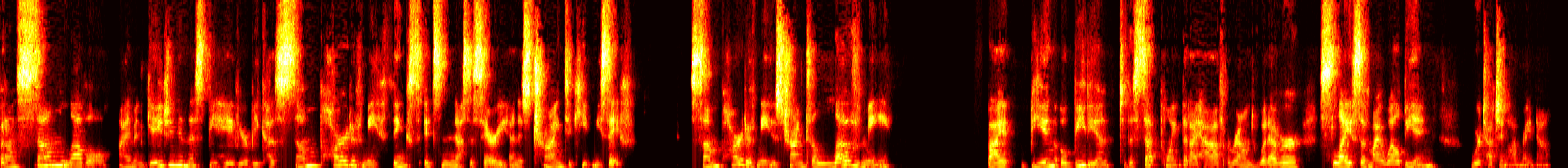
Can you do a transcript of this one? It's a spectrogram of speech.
But on some level, I'm engaging in this behavior because some part of me thinks it's necessary and is trying to keep me safe. Some part of me is trying to love me by being obedient to the set point that I have around whatever slice of my well being we're touching on right now.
